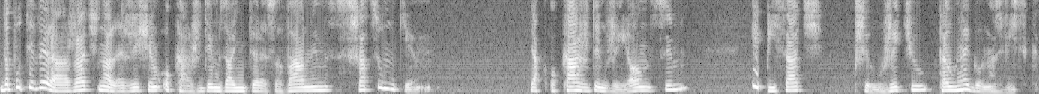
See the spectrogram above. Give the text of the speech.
Dopóty wyrażać należy się o każdym zainteresowanym z szacunkiem, jak o każdym żyjącym i pisać przy użyciu pełnego nazwiska.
